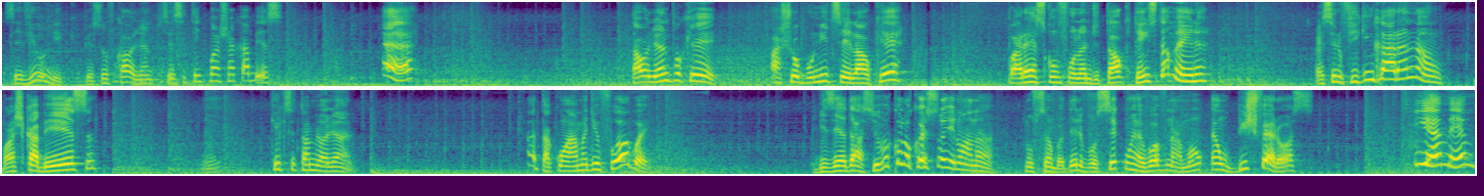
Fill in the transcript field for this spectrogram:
Você viu, Nick? A pessoa ficar olhando pra você, você tem que baixar a cabeça. É. Tá olhando porque achou bonito, sei lá o quê? Parece com fulano de tal, que tem isso também, né? Aí você não fica encarando, não. Baixa a cabeça. O né? que, que você tá me olhando? Ah, tá com arma de fogo, ué. Bezerra da Silva colocou isso aí lá na, no samba dele, você com um revólver na mão é um bicho feroz. E é mesmo.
